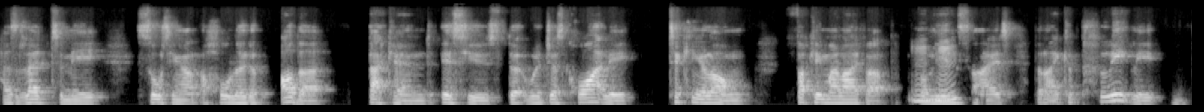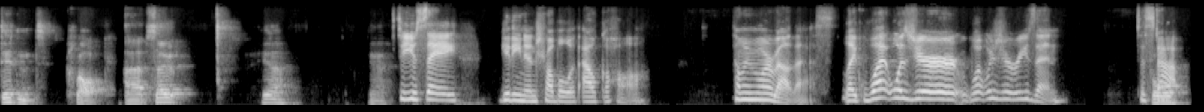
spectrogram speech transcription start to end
has led to me sorting out a whole load of other back end issues that were just quietly ticking along, fucking my life up mm-hmm. on the mm-hmm. inside that I completely didn't clock. Uh, so, yeah. Yeah. So you say getting in trouble with alcohol. Tell me more about this. Like, what was your what was your reason to stop for,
